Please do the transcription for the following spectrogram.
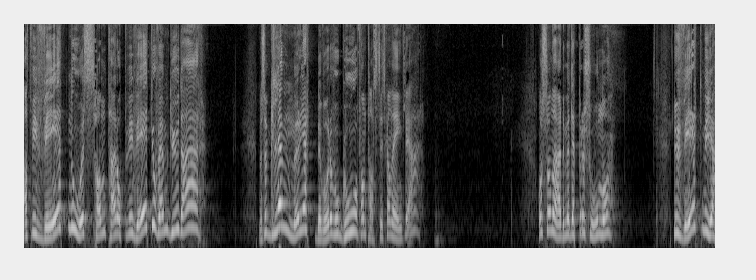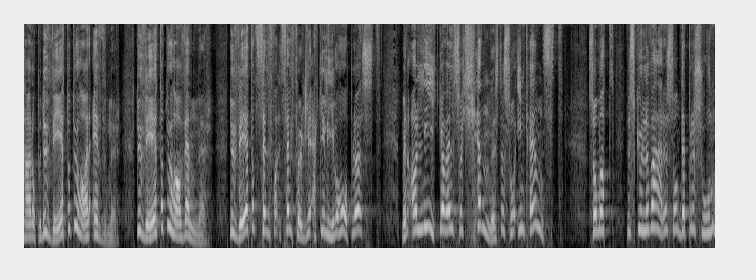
At vi vet noe sant her oppe. Vi vet jo hvem Gud er. Men så glemmer hjertet våre hvor god og fantastisk han egentlig er. Og sånn er det med depresjon nå. Du vet mye her oppe. Du vet at du har evner. Du vet at du har venner. Du vet at selv, selvfølgelig er ikke livet håpløst. Men allikevel så kjennes det så intenst. Som at det skulle være sånn depresjonen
